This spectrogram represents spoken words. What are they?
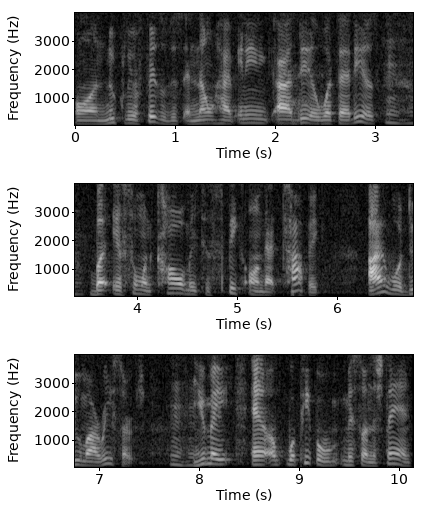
on nuclear physics and don't have any idea what that is, But if someone called me to speak on that topic, I will do my research. You may, and uh, what people misunderstand,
